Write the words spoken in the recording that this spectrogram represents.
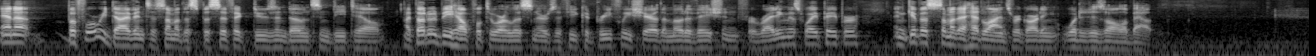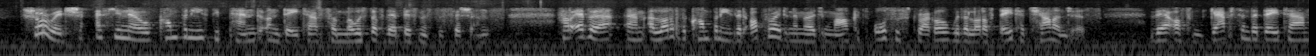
Anna, before we dive into some of the specific do's and don'ts in detail, I thought it would be helpful to our listeners if you could briefly share the motivation for writing this white paper and give us some of the headlines regarding what it is all about. Sure, Rich. As you know, companies depend on data for most of their business decisions. However, um, a lot of the companies that operate in emerging markets also struggle with a lot of data challenges. There are often gaps in the data,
